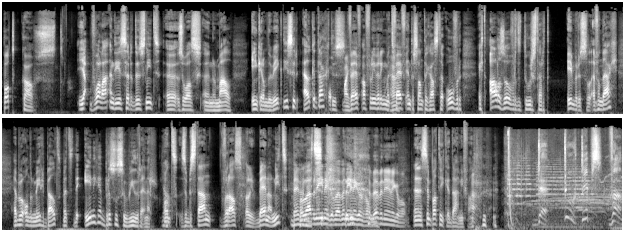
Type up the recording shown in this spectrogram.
podcast. Ja, voilà. En die is er dus niet eh, zoals eh, normaal één keer om de week. Die is er elke dag. Oh, dus my. vijf afleveringen met Ja. vijf interessante gasten over echt alles over de toerstart in Brussel. En vandaag hebben we onder meer gebeld met de enige Brusselse wielrenner. Ja. Want ze bestaan vooral, bijna niet. Bijna maar we niet. hebben enige, we hebben enige gevonden. We hebben enige gevonden. En een sympathieke, daar niet van. De toertips van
